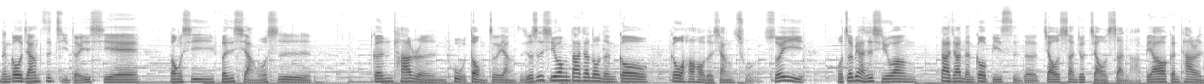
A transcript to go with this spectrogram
能够将自己的一些。东西分享或是跟他人互动这个样子，就是希望大家都能够跟我好好的相处。所以，我这边还是希望大家能够彼此的交善就交善啊，不要跟他人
